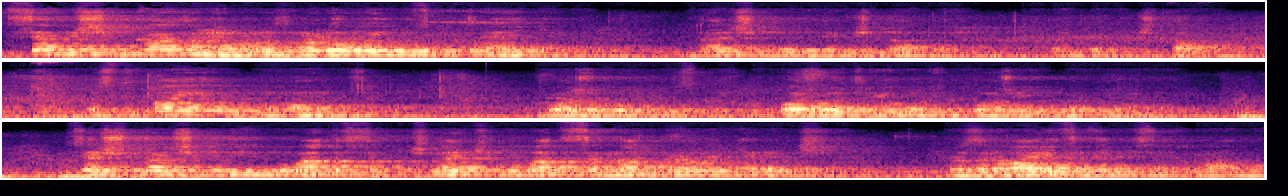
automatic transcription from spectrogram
Все вище вказане, воно змальовує людську трагедію. Далі ми будемо читати, як я прочитав. Наступає момент Божого успіху, Божого тріумфу, Божої перемоги. Все, що далі буде відбуватися, починають відбуватися надприродні речі. Розривається завіса в храмі.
